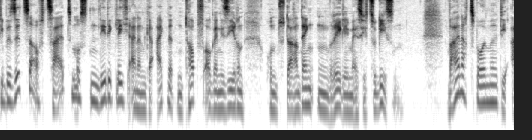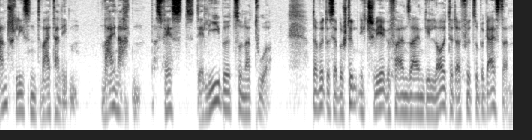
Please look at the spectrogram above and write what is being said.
Die Besitzer auf Zeit mussten lediglich einen geeigneten Topf organisieren und daran denken, regelmäßig zu gießen. Weihnachtsbäume, die anschließend weiterleben. Weihnachten, das Fest der Liebe zur Natur. Da wird es ja bestimmt nicht schwer gefallen sein, die Leute dafür zu begeistern.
